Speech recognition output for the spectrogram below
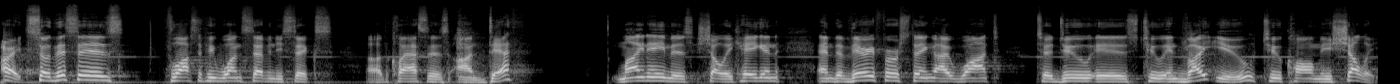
All right, so this is Philosophy 176. Uh, the class is on death. My name is Shelley Kagan, and the very first thing I want to do is to invite you to call me Shelley.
